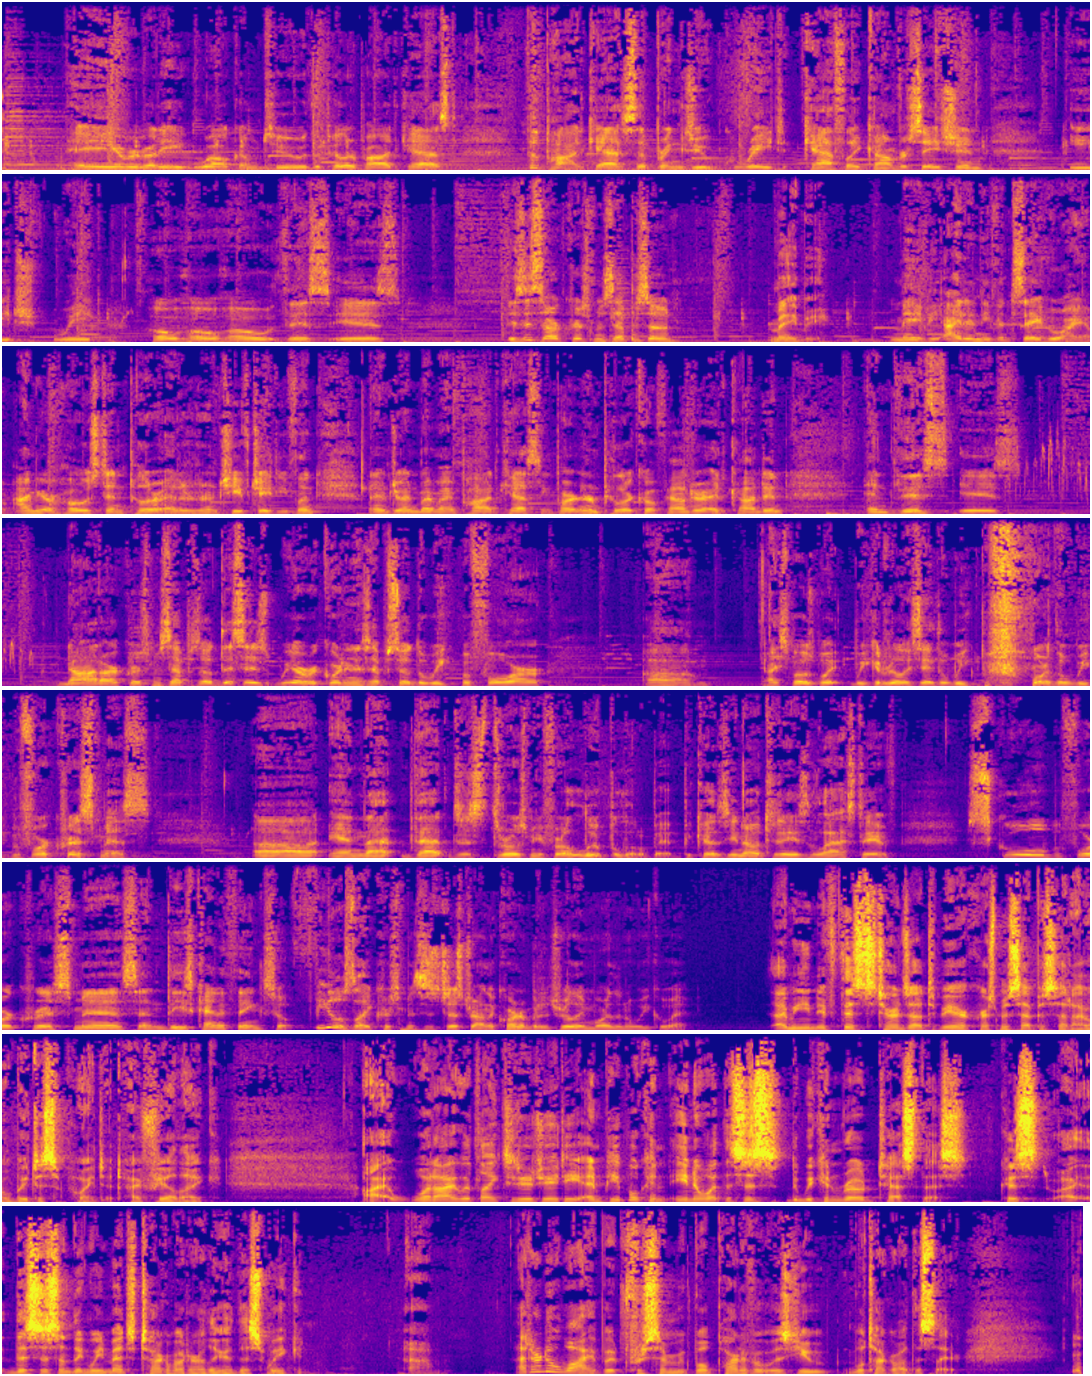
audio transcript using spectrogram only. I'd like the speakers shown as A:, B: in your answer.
A: Hey, everybody, welcome to the Pillar Podcast, the podcast that brings you great Catholic conversation each week. Ho, ho, ho. This is. Is this our Christmas episode?
B: Maybe.
A: Maybe. I didn't even say who I am. I'm your host and Pillar editor in chief, JD Flynn, and I'm joined by my podcasting partner and Pillar co founder, Ed Condon. And this is not our Christmas episode. This is. We are recording this episode the week before. Um, I suppose what we could really say the week before the week before Christmas. Uh, and that that just throws me for a loop a little bit because you know today's the last day of school before Christmas and these kind of things. So it feels like Christmas is just around the corner, but it's really more than a week away.
B: I mean, if this turns out to be our Christmas episode, I will be disappointed. I feel like I, what I would like to do, JD, and people can, you know what, this is, we can road test this because this is something we meant to talk about earlier this week. And um, I don't know why, but for some, well, part of it was you, we'll talk about this later.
